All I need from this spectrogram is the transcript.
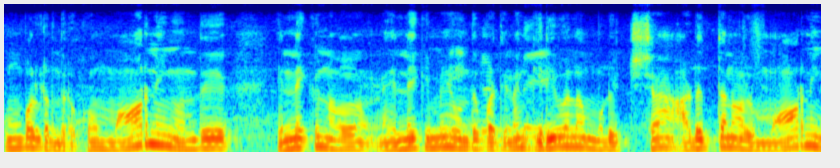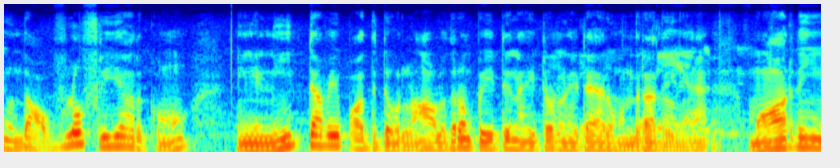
கும்பல் இருந்திருக்கும். மார்னிங் வந்து என்றைக்கும் நல்லா என்றைக்குமே வந்து பார்த்திங்கன்னா கிரிவலம் முடிச்சா அடுத்த நாள் மார்னிங் வந்து அவ்வளோ ஃப்ரீயாக இருக்கும். நீங்கள் நீட்டாகவே பார்த்துட்டு வரலாம். அவ்வளோ தூரம் போயிட்டு நைட்டோட நைட்டாக யாரும் வந்துடாதீங்க மார்னிங்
